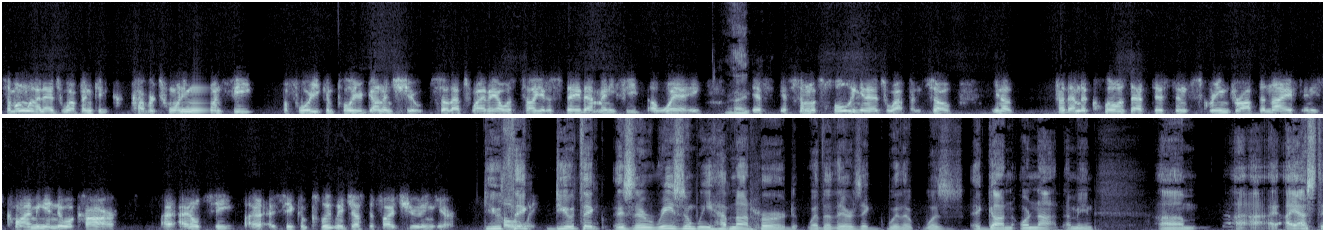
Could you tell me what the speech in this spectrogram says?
Someone with an edged weapon can cover 21 feet before you can pull your gun and shoot. So that's why they always tell you to stay that many feet away Right. if if someone's holding an edged weapon. So, you know, for them to close that distance, scream, drop the knife, and he's climbing into a car, I, I don't see. I, I see completely justified shooting here. Do you Totally. think? Do you think? Is there a reason we have not heard whether there's a whether it was a gun or not? I mean, um, I, I asked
